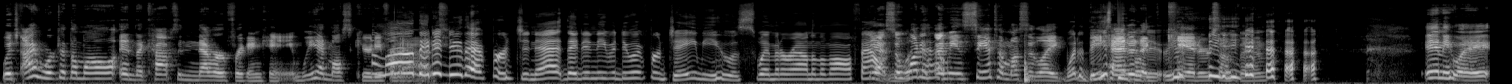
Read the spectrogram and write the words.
Which I worked at the mall and the cops never freaking came. We had mall security for Hello, they didn't do that for Jeanette. They didn't even do it for Jamie, who was swimming around in the mall fountain. Yeah, so what the is? I mean Santa must have like what did beheaded a kid or something. Yeah. Anyway,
